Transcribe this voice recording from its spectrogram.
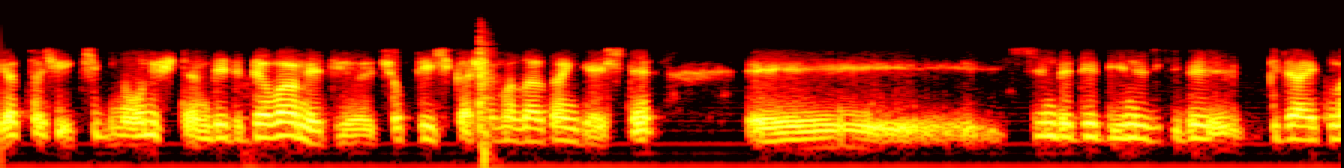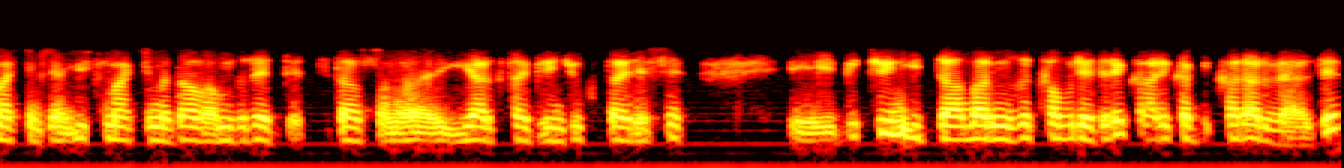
yaklaşık 2013'ten beri devam ediyor. Çok değişik aşamalardan geçti. E, sizin de dediğiniz gibi Bidayet Mahkemesi, yani ilk mahkeme davamızı reddetti. Daha sonra Yargıtay 1. Hukuk Dairesi e, bütün iddialarımızı kabul ederek harika bir karar verdi.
